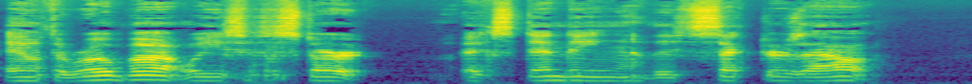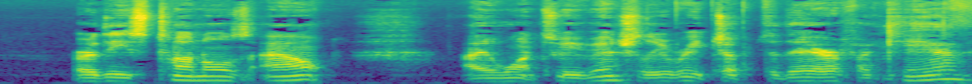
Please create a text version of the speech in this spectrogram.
And with the robot, we start extending the sectors out, or these tunnels out. I want to eventually reach up to there if I can.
